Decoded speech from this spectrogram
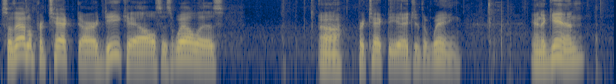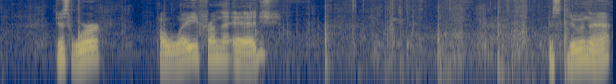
So that'll protect our decals as well as uh, protect the edge of the wing. And again, just work away from the edge. Just doing that.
